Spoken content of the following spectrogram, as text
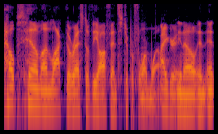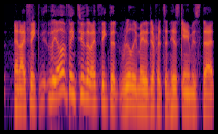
helps him unlock the rest of the offense to perform well. I agree. You know, and, and, and I think the other thing too that I think that really made a difference in his game is that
